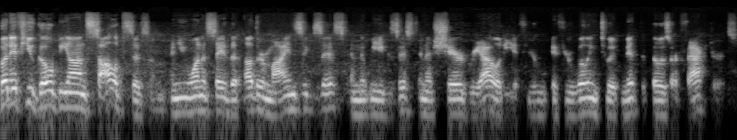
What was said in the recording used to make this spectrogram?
but if you go beyond solipsism and you want to say that other minds exist and that we exist in a shared reality, if you're if you're willing to admit that those are factors,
